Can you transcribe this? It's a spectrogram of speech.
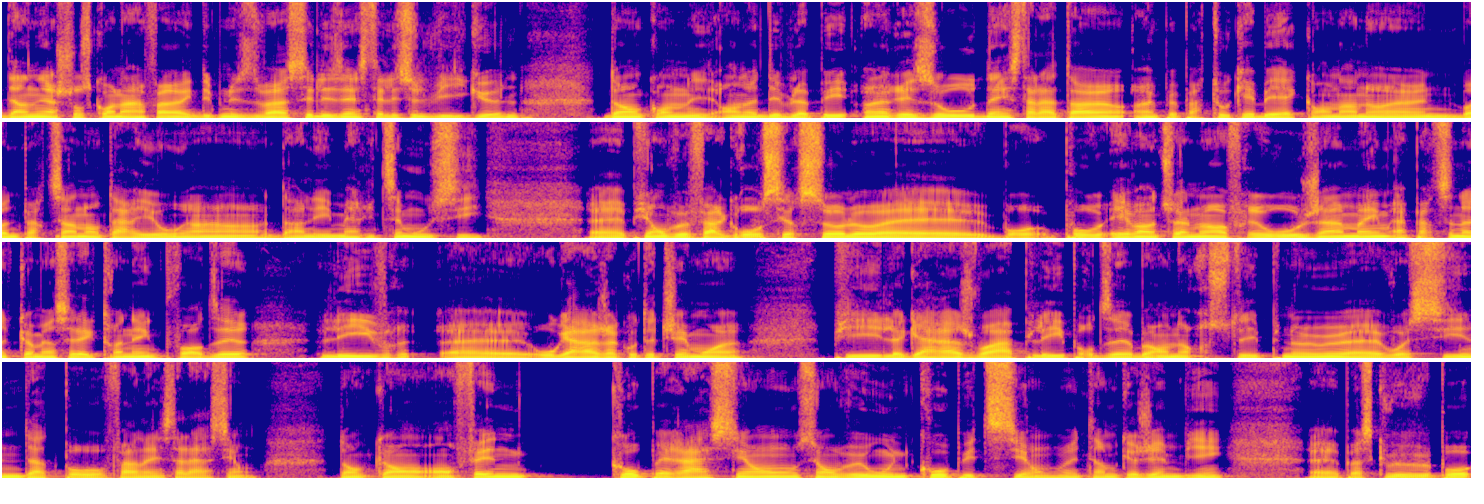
dernière chose qu'on a à faire avec des pneus d'hiver, c'est les installer sur le véhicule. Donc, on, a développé un réseau d'installateurs un peu partout au Québec. On en a une bonne partie en Ontario, dans les maritimes aussi. Euh, puis, on veut faire grossir ça pour, éventuellement offrir aux gens, même à partir de notre commerce électronique, pouvoir dire livre au garage à côté de chez moi. Puis, le garage va appeler pour dire ben, on a reçu des pneus, voici une date pour faire l'installation. Donc, on, on fait une coopération, si on veut, ou une compétition, un terme que j'aime bien, euh, parce que veulent pas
